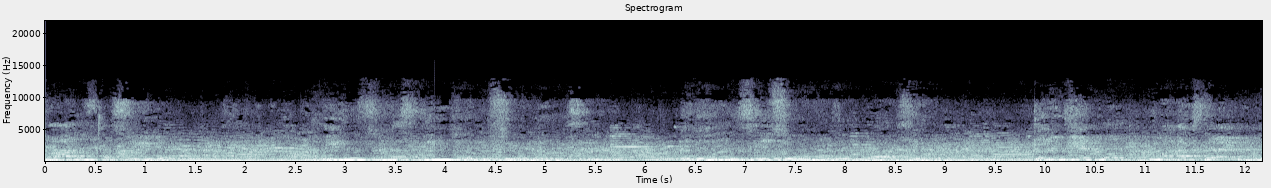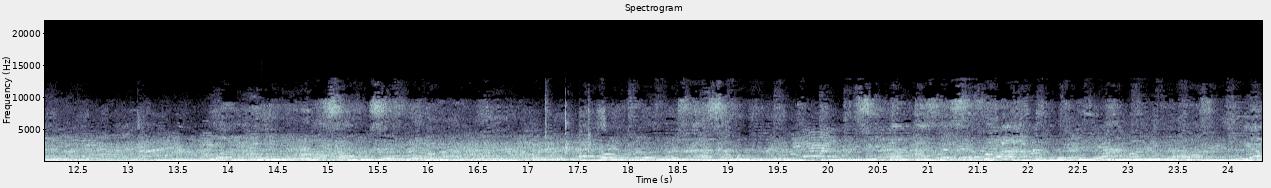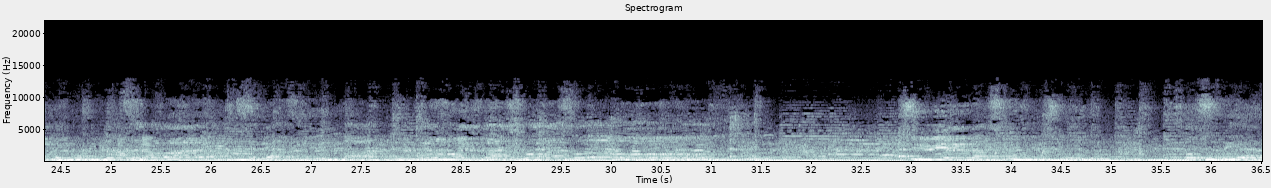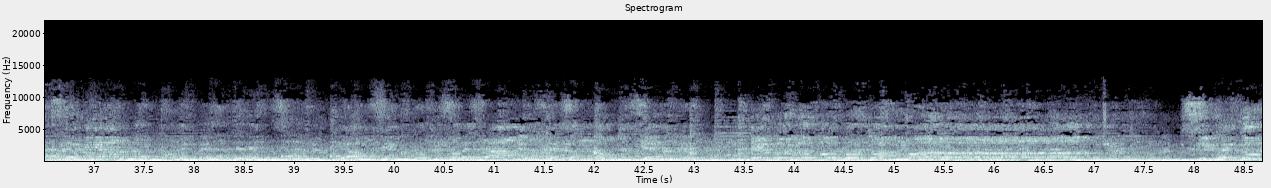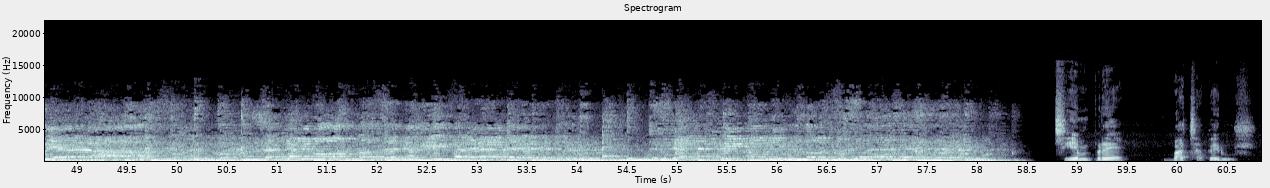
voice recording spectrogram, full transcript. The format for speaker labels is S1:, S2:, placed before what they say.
S1: manos Castilla, ahí en su castillo de visiones, que desilusiona
S2: siempre bachaterus.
